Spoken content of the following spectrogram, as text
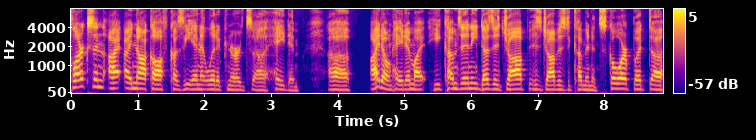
Clarkson, I, I knock off because the analytic nerds uh, hate him. Uh, I don't hate him. I, he comes in, he does his job. His job is to come in and score, but uh,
